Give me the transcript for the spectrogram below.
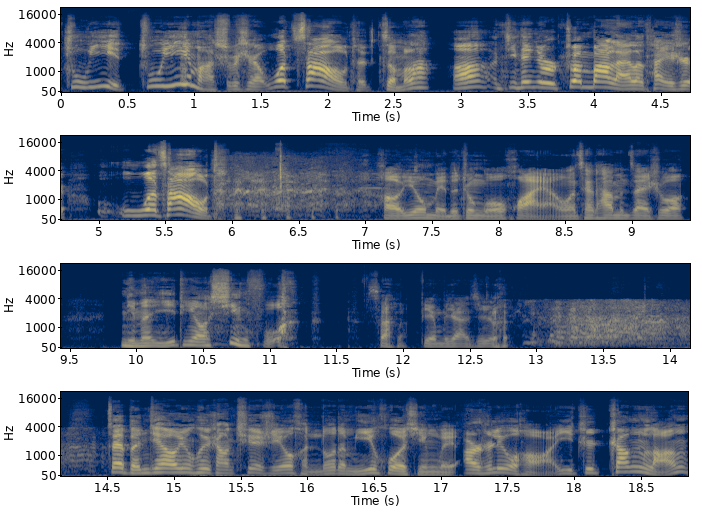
注意注意嘛，是不是 What's out？怎么了啊？今天就是专八来了，他也是 What's out？好优美的中国话呀！我猜他们在说：“你们一定要幸福。”算了，编不下去了。在本届奥运会上，确实有很多的迷惑行为。二十六号啊，一只蟑螂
